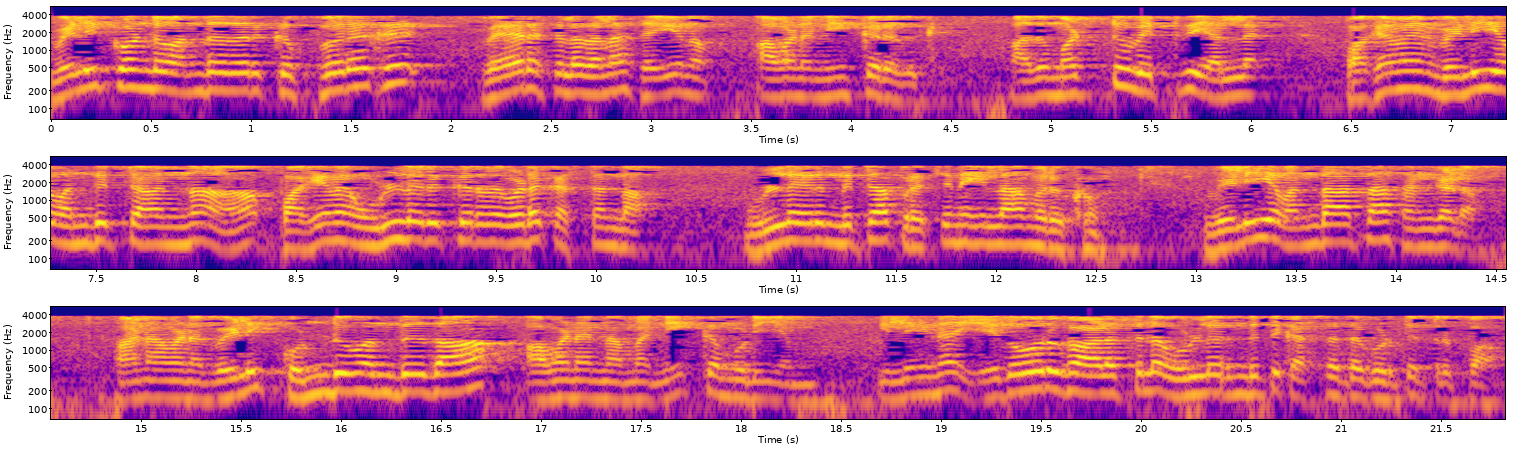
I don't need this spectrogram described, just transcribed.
வெளிக்கொண்டு வந்ததற்கு பிறகு வேற சிலதெல்லாம் செய்யணும் அவனை நீக்கிறதுக்கு. அது மட்டும் வெற்றி அல்ல. பகைவன் வெளியே வந்துட்டான்னா பகைவன் உள்ள இருக்கிறத விட கஷ்டம்தான். உள்ள இருந்துட்டா பிரச்சனை இல்லாம இருக்கும். வெளியே வந்தா தான் சங்கடம். ஆனா அவனை வெளி கொண்டு வந்துதான் அவனை நம்ம நீக்க முடியும். இல்லைன்னா ஏதோ ஒரு காலத்துல உள்ள இருந்துட்டு கஷ்டத்தை கொடுத்துட்டு இருப்பான்.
